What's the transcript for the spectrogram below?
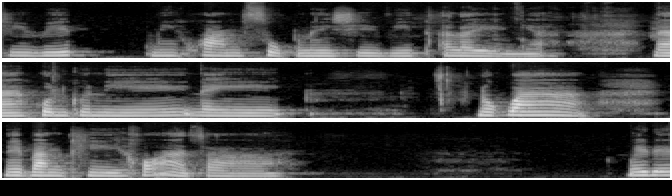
ชีวิต มีความสุขในชีวิตอะไรอย่างเงี้ยนะคนคนนี้ในนกว่าในบางทีเขาอาจจะ ไม่ได้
